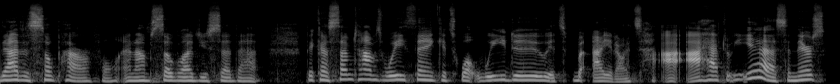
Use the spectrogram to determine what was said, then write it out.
That is so powerful, and I'm so glad you said that because sometimes we think it's what we do. It's you know, it's I, I have to yes, and there's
